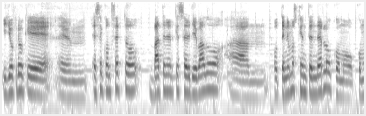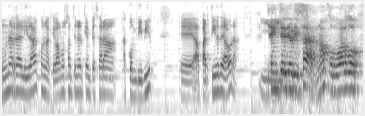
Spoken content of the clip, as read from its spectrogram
y yo creo que em, ese concepto va a tener que ser llevado a, o tenemos que entenderlo como, como, una realidad con la que vamos a tener que empezar a, convivir eh, a partir de ahora. Y, a interiorizar, ¿no? Como algo,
